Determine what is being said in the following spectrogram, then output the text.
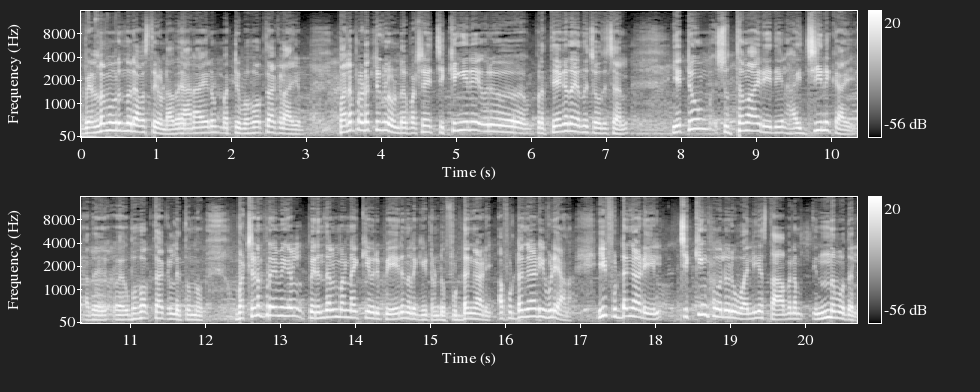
വെള്ളമൂറുന്ന ഒരു അവസ്ഥയുണ്ട്. അത് ഞാനായാലും മറ്റ് ഉപഭോക്താക്കളായും പല പ്രൊഡക്റ്റുകളുണ്ട് പക്ഷേ ചിക്കിങ്ങിന് ഒരു പ്രത്യേകത എന്ന് ചോദിച്ചാൽ ഏറ്റവും ശുദ്ധമായ രീതിയിൽ ഹൈജീനിക്കായി അത് ഉപഭോക്താക്കളിൽ എത്തുന്നു ഭക്ഷണപ്രേമികൾ പെരിന്തൽമണ്ണയ്ക്ക് ഒരു പേര് നൽകിയിട്ടുണ്ട് ഫുഡങ്ങാടി ആ ഫുഡങ്ങാടി ഇവിടെയാണ്. ഈ ഫുഡങ്ങാടിയിൽ ചിക്കിംഗ് പോലൊരു വലിയ സ്ഥാപനം ഇന്ന് മുതൽ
